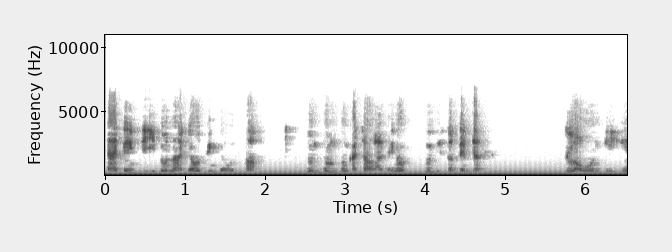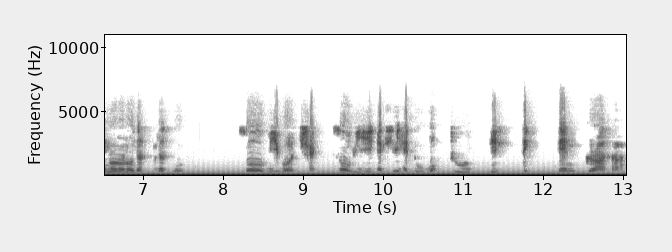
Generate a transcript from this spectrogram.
then I tell him, say, hey, don't lah, they all doing their own stuff. Don't, don't, don't kacau lah, you know, don't disturb them, just do our own thing. Hey, no, no, no, just, just go. So we were check. So we actually had to walk through this thick, dense grass, ah,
